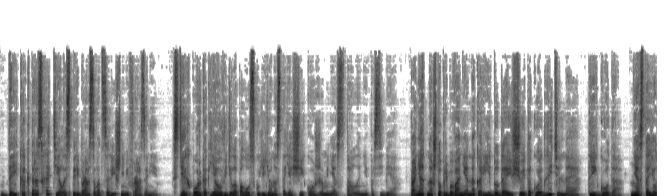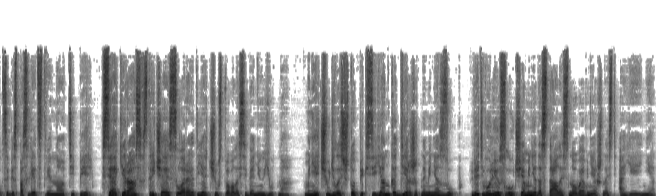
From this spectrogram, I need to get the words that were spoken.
Да и как-то расхотелось перебрасываться лишними фразами. С тех пор, как я увидела полоску ее настоящей кожи, мне стало не по себе. Понятно, что пребывание на Коридо, да еще и такое длительное, три года, не остается без последствий, но теперь, всякий раз, встречаясь с Лорет, я чувствовала себя неуютно. Мне чудилось, что пиксиянка держит на меня зуб, ведь волею случая мне досталась новая внешность, а ей нет.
